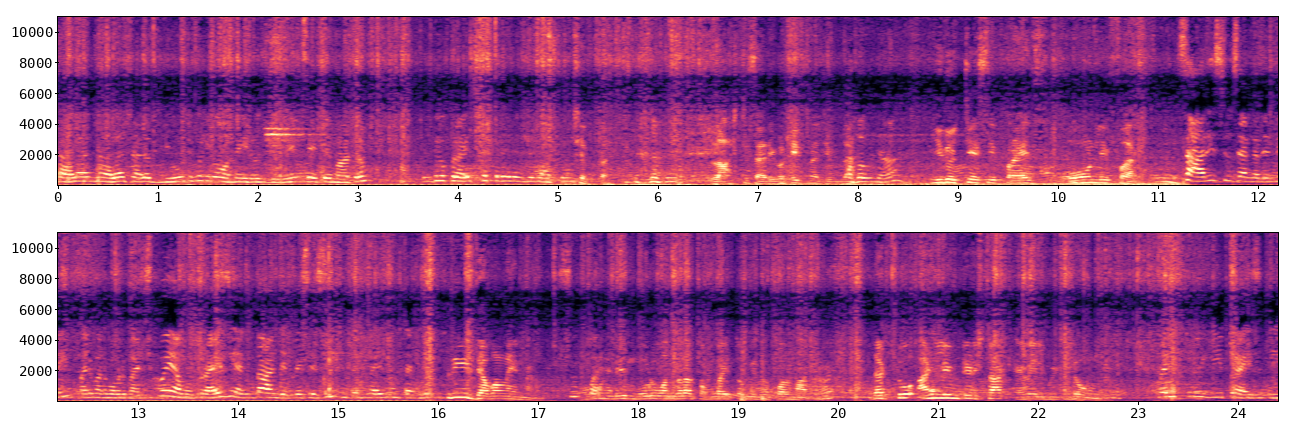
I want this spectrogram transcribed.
చాలా చాలా చాలా బ్యూటిఫుల్గా ఉన్నాయి. ఈరోజు డిజైన్స్ అయితే మాత్రం ప్రైస్ చెప్పలేదండి మాకు. చెప్తాను లాస్ట్ సారీ చెప్తాను అవునా? ఇది వచ్చేసి ప్రైస్ ఓన్లీ ఫర్ సారీస్ చూసాం కదండి. మరి మనం ఒకటి మర్చిపోయాము. ప్రైస్ ఎంత అని చెప్పేసి ఇంత ప్రైస్ ఉంటుంది. Three double nine madam. Only మూడు వందల తొంభై తొమ్మిది రూపాయలు మాత్రమే. దట్ టు అన్లిమిటెడ్ స్టాక్ అవైలబిలిటీలో ఉంది. మరి ఇప్పుడు ఈ ప్రైస్కి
